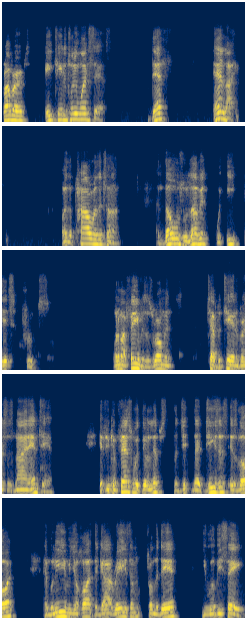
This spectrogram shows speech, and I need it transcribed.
Proverbs 18 and 21 says, Death and life are in the power of the tongue, and those who love it will eat its fruits. One of my favorites is Romans chapter 10, verses 9 and 10. If you confess with your lips that Jesus is Lord and believe in your heart that God raised him from the dead, you will be saved.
